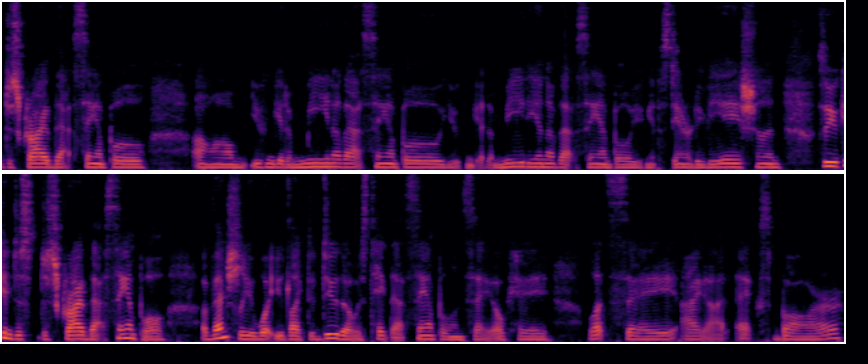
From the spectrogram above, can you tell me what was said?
describe that sample. Um, you can get a mean of that sample. You can get a median of that sample. You can get a standard deviation. So you can just describe that sample. Eventually, what you'd like to do, though, is take that sample and say, okay, let's say I got X bar.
